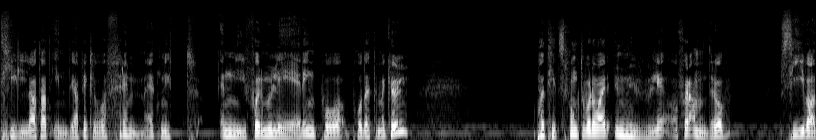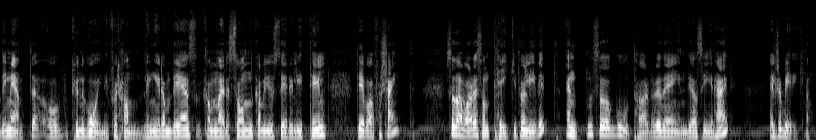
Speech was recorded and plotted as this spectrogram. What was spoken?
tillatt at India fikk lov å fremme nytt, en ny formulering på, på dette med kull på et tidspunkt hvor det var umulig for andre å si hva de mente, og kunne gå inn i forhandlinger om det. Kan det være sånn, kan vi justere litt til? Det var for seint. Så da var det sånn take it or leave it. Enten så godtar dere det India sier her, eller så blir det ikke noe.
